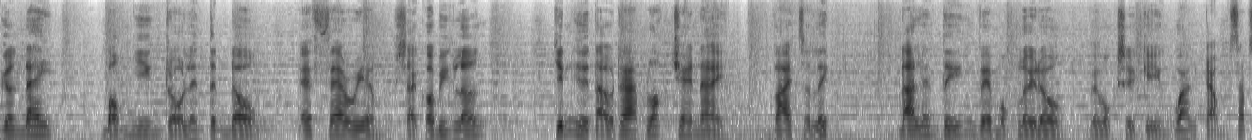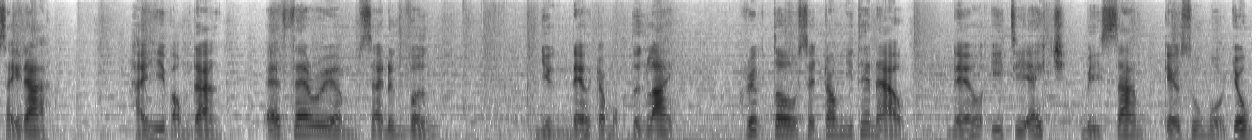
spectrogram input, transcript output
Gần đây, bỗng nhiên rộ lên tin đồn Ethereum sẽ có biến lớn. Chính người tạo ra blockchain này, Vitalik, đã lên tiếng về một lời đồn về một sự kiện quan trọng sắp xảy ra. Hãy hy vọng rằng Ethereum sẽ đứng vững. Nhưng nếu trong một tương lai, crypto sẽ trông như thế nào nếu ETH bị Sam kéo xuống mùa chung?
